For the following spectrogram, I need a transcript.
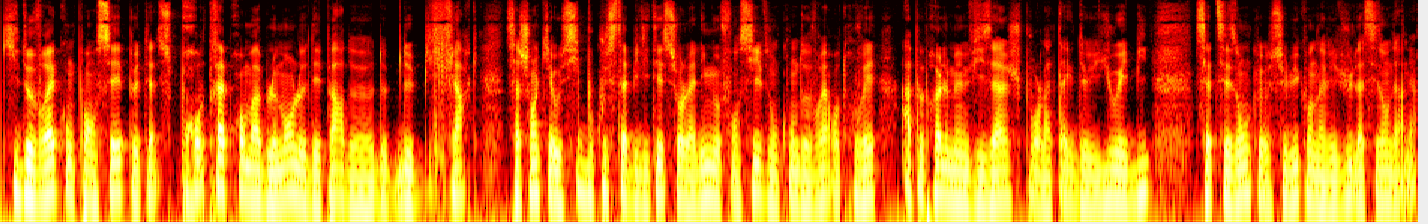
qui devrait compenser peut-être très probablement le départ de, de, Bill Clark, sachant qu'il y a aussi beaucoup de stabilité sur la ligne offensive, donc on devrait retrouver à peu près le même visage pour l'attaque de UAB cette saison que celui qu'on avait vu la saison dernière.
